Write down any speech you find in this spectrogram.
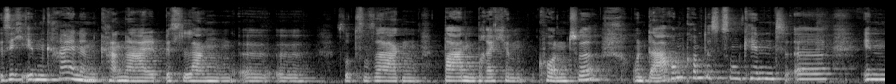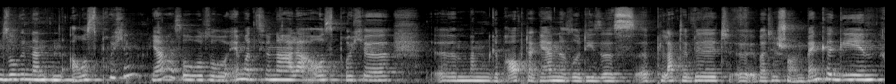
sich eben keinen Kanal bislang äh, äh, sozusagen Bahn brechen konnte. Und darum kommt es zum Kind äh, in sogenannten Ausbrüchen, ja, so, so emotionale Ausbrüche. Äh, man gebraucht da gerne so dieses äh, platte Bild äh, über Tische und Bänke gehen.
